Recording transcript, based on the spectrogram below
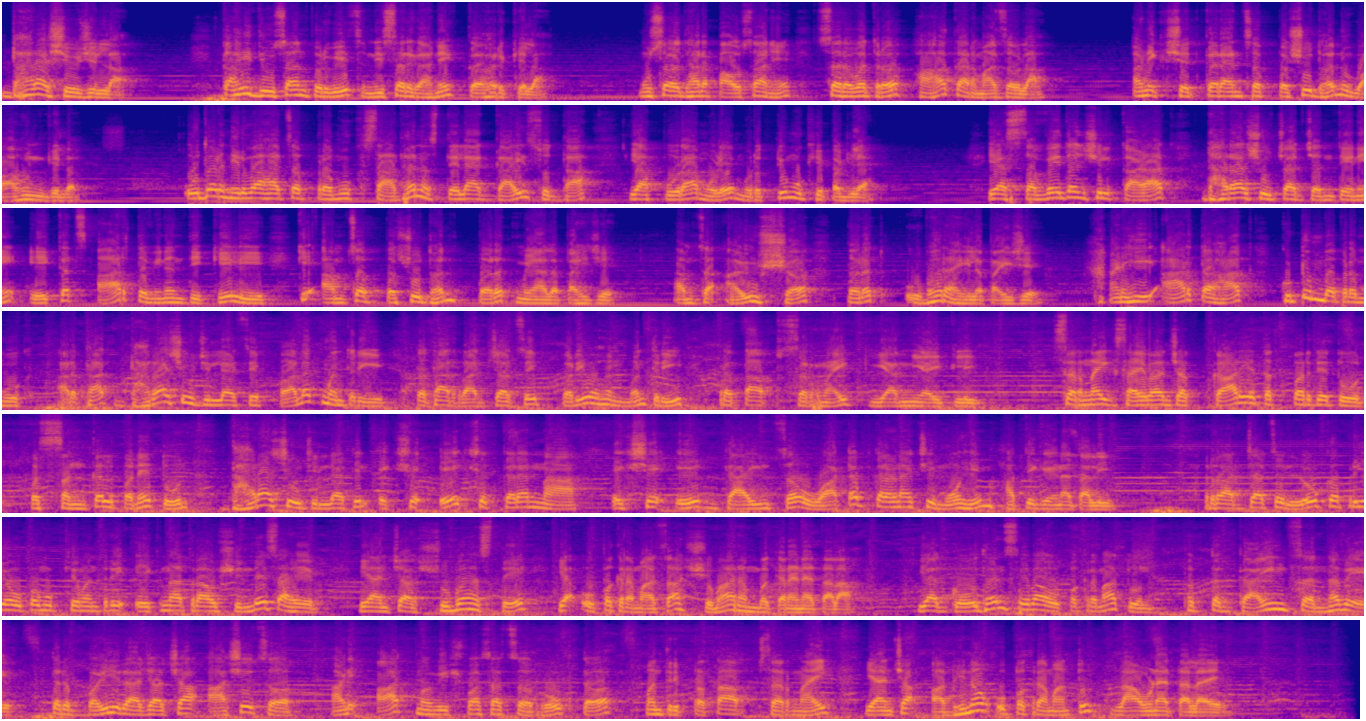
धाराशिव जिल्हा. काही दिवसांपूर्वीच निसर्गाने कहर केला. मुसळधार पावसाने सर्वत्र हाहाकार माजवला. अनेक शेतकऱ्यांचं पशुधन वाहून गेलं. उदरनिर्वाहाचं प्रमुख साधन असलेल्या गायी सुद्धा या पुरामुळे मृत्युमुखी पडल्या. या संवेदनशील काळात धाराशिवच्या जनतेने एकच आर्त विनंती केली की आमचं पशुधन परत मिळालं पाहिजे. आमचं आयुष्य परत उभं राहिलं पाहिजे. आणि ही आर्त हाक कुटुंब प्रमुख अर्थात धाराशिव जिल्ह्याचे पालकमंत्री तथा राज्याचे परिवहन मंत्री प्रताप सरनाईक यांनी ऐकली. सरनाईक साहेबांच्या कार्यतत्परतेतून व संकल्पनेतून धाराशिव जिल्ह्यातील एकशे एक शेतकऱ्यांना एकशे एक गायींचं वाटप करण्याची मोहीम हाती घेण्यात आली. राज्याचे लोकप्रिय उपमुख्यमंत्री एकनाथराव शिंदे साहेब यांच्या शुभ हस्ते या उपक्रमाचा शुभारंभ करण्यात आला. या गोधन सेवा उपक्रमातून फक्त गायींचं नव्हे तर बळीराजाच्या आशेचं आणि आत्मविश्वासाचं रोपट मंत्री प्रताप सरनाईक यांच्या अभिनव उपक्रमातून लावण्यात आलंय.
